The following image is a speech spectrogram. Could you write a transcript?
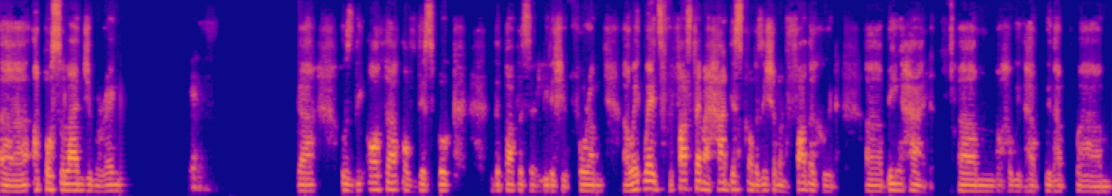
uh, Apostle Angie Murenga. Yes. who's the author of this book, The Purpose and Leadership Forum, uh, where, where, it's the first time I had this conversation on fatherhood uh, being had um, with her, with her, um,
